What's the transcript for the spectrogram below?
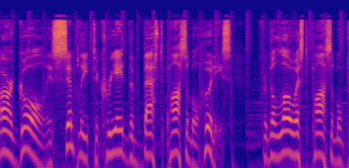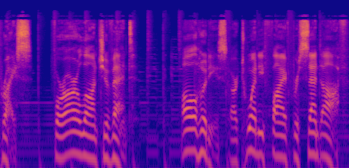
our goal is simply to create the best possible hoodies for the lowest possible price for our launch event. All hoodies are 25% off,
